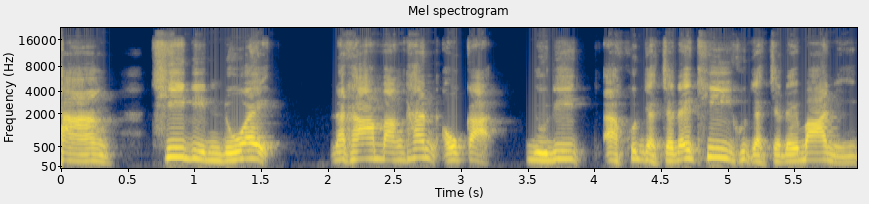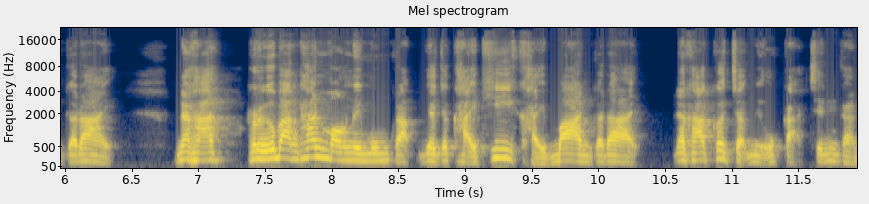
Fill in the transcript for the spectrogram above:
ทางที่ดินด้วยนะคะ บางท่านโอกาสอยู่ดีอะคุณอยากจะได้ที่คุณอยากจะได้บ้านอย่างนี้ก็ได้นะคะ หรือบางท่านมองในมุมกลับ อยากจะขายที่ขายบ้านก็ได้นะคะ ก็จะมีโอกาสเช่นกัน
